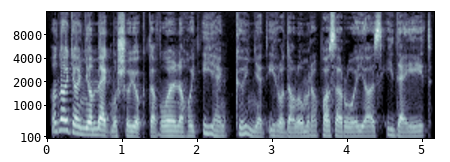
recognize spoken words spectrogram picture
A nagyanyja megmosolyogta volna, hogy ilyen könnyed irodalomra pazarolja az idejét,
